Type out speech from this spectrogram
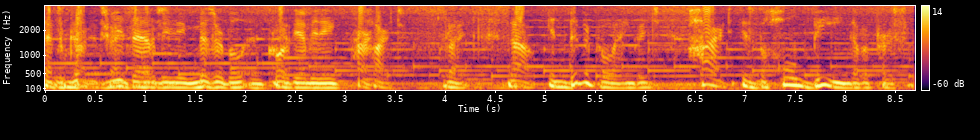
That's what Miser meaning miserable and cordia yes. meaning heart. heart. Right. Now, in biblical language, heart is the whole being of a person.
